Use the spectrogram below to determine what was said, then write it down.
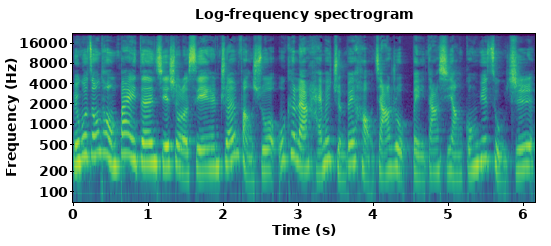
美国总统拜登接受了 CNN 专访，说乌克兰还没准备好加入北大西洋公约组织，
